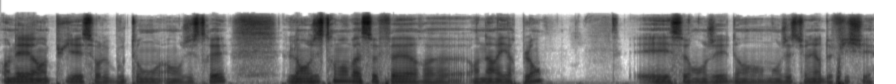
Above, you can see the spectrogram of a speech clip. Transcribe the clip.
en ayant appuyé sur le bouton enregistrer, l'enregistrement va se faire euh, en arrière-plan et se ranger dans mon gestionnaire de fichiers.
